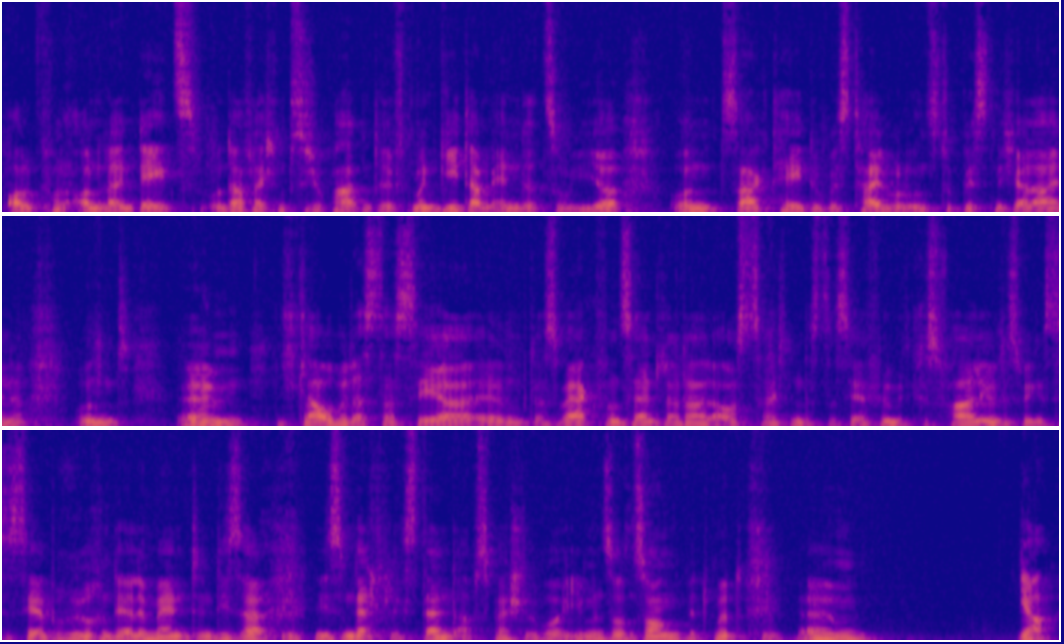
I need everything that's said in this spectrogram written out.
von Online-Dates und da vielleicht einen Psychopathen trifft, man geht am Ende zu ihr und sagt, hey, du bist Teil von uns, du bist nicht alleine und ich glaube, dass das sehr ähm, das Werk von Sandler da halt auszeichnet, dass das sehr viel mit Chris Farley und deswegen ist es sehr berührende Element in dieser in diesem Netflix Stand-up Special, wo er ihm so einen Song widmet. Mhm. Ähm, ja.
